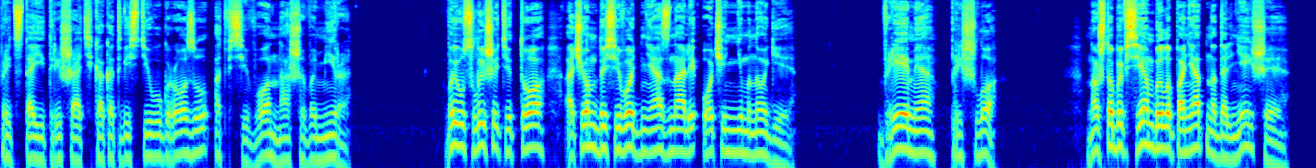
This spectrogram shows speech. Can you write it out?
предстоит решать, как отвести угрозу от всего нашего мира. Вы услышите то, о чем до сего дня знали очень немногие. Время пришло. Но чтобы всем было понятно дальнейшее,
